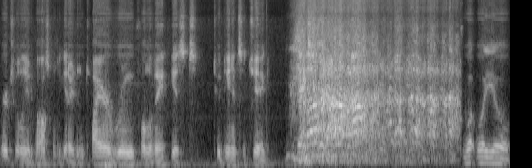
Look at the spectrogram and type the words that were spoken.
virtually impossible to get an entire room full of atheists to dance a jig. What were your...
